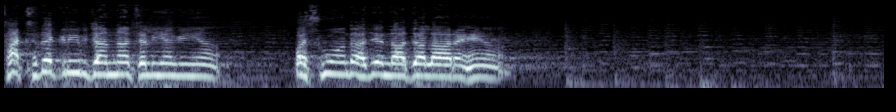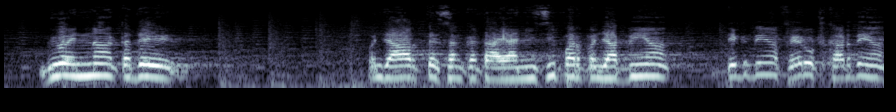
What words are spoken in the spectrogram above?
60 ਦੇ ਕਰੀਬ ਜਾਨਾਂ ਚਲੀਆਂ ਗਈਆਂ। ਪਸ਼ੂਆਂ ਦਾ ਹਜੇ ਅੰਦਾਜ਼ਾ ਲਾ ਰਹੇ ਹਾਂ। ਵੀ ਉਹ ਇੰਨਾ ਕਦੇ ਪੰਜਾਬ ਤੇ ਸੰਕਟ ਆਇਆ ਨਹੀਂ ਸੀ, ਪਰ ਪੰਜਾਬੀਆਂ ਡਿੱਗਦੇ ਆ ਫੇਰ ਉੱਠ ਖੜਦੇ ਆ।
